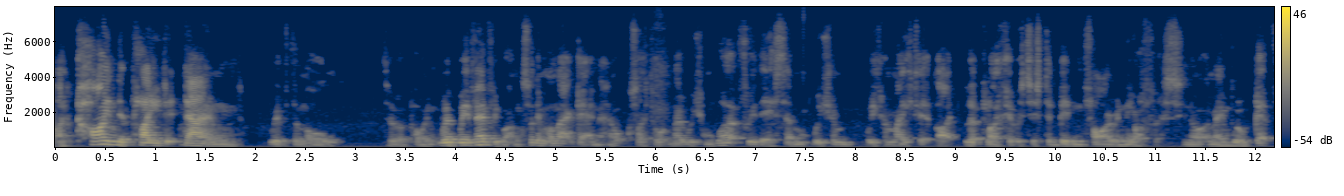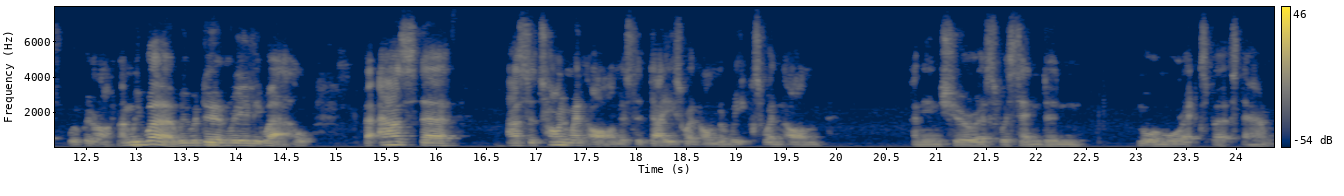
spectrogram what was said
I kind of played it down with them all to a point with, with everyone. So I didn't want that getting out because I thought, no, we can work through this and we can we can make it like look like it was just a bin fire in the office. You know what I mean? We'll get we'll be right. And we were, we were doing really well. But as the as the time went on, as the days went on, the weeks went on, and the insurers were sending more and more experts down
